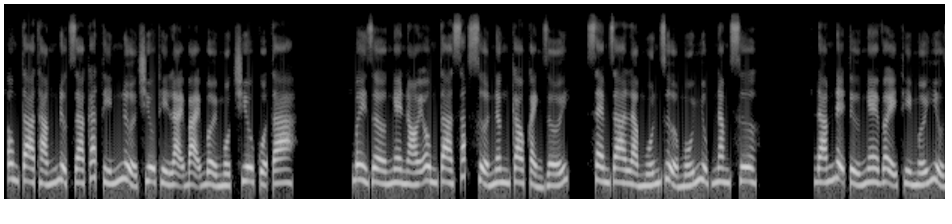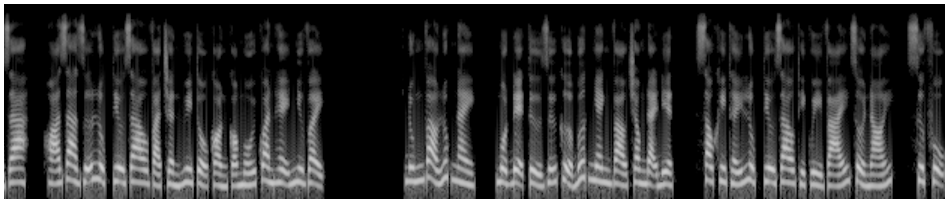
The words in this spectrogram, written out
Ông ta thắng được Gia Cát Tín nửa chiêu thì lại bại bởi một chiêu của ta. Bây giờ nghe nói ông ta sắp sửa nâng cao cảnh giới, xem ra là muốn rửa mối nhục năm xưa. Đám đệ tử nghe vậy thì mới hiểu ra, hóa ra giữa Lục Tiêu Giao và Trần Huy Tổ còn có mối quan hệ như vậy. Đúng vào lúc này, một đệ tử giữ cửa bước nhanh vào trong đại điện, sau khi thấy Lục Tiêu Giao thì quỳ vái rồi nói, sư phụ,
